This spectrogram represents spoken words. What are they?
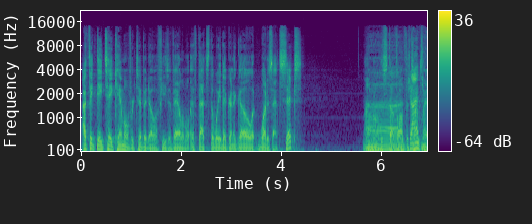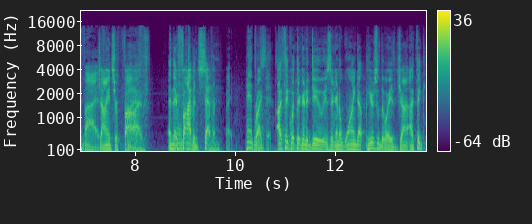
I think they take him over Thibodeaux if he's available, if that's the way they're going to go. At what is that, six? I don't know this stuff off the Giants top are of my head. five. Giants are five, and they're five and seven. Right. Panthers Right. six. I think what they're going to do is they're going to wind up. Here's the way the Giants. I think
